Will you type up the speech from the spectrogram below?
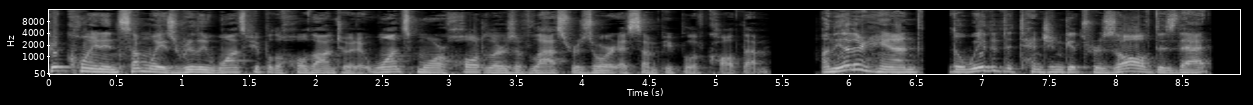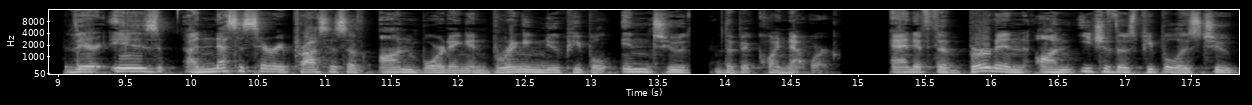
Bitcoin, in some ways, really wants people to hold on to it. It wants more hodlers of last resort, as some people have called them. On the other hand, the way that the tension gets resolved is that there is a necessary process of onboarding and bringing new people into the Bitcoin network. And if the burden on each of those people is to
